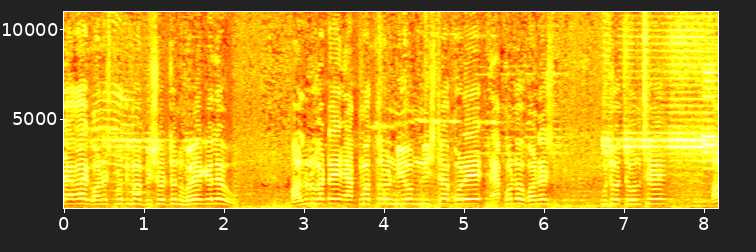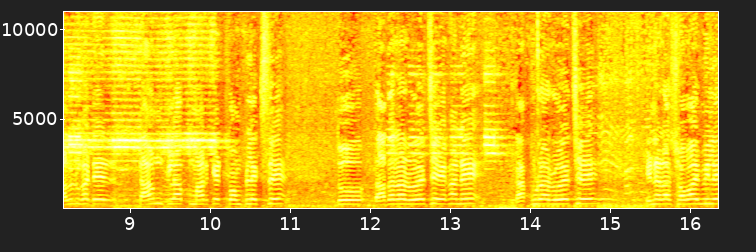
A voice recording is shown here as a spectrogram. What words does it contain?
জায়গায় গণেশ প্রতিমা বিসর্জন হয়ে গেলেও বালুরঘাটে একমাত্র নিয়ম নিষ্ঠা করে এখনও গণেশ পুজো চলছে। বালুরঘাটের টাউন ক্লাব মার্কেট কমপ্লেক্সে তো দাদারা রয়েছে এখানে, কাকুরা রয়েছে, এনারা সবাই মিলে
